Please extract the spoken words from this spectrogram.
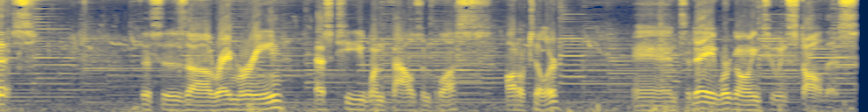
this. This is uh, Raymarine ST1000 Plus Auto Tiller and today we're going to install this.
